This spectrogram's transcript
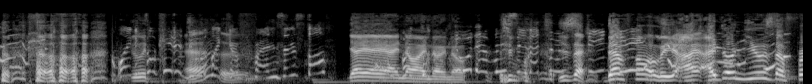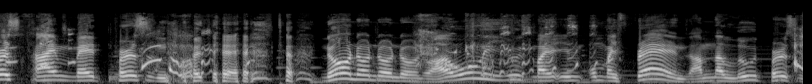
like it's okay to do with like your oh. friends and stuff. Yeah, yeah, yeah, I know, I know, I know. don't ever say that to You said definitely. I I don't use the first time met person like that. No, no, no, no, no. I only use my in on my friends. I'm not lewd person.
